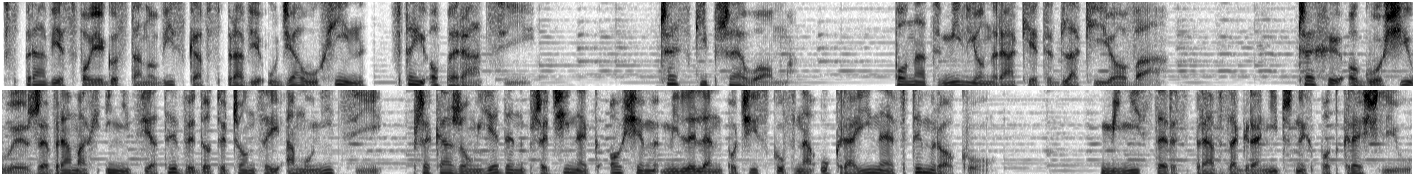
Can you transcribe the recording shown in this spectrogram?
w sprawie swojego stanowiska w sprawie udziału Chin w tej operacji. Czeski przełom. Ponad milion rakiet dla Kijowa. Czechy ogłosiły, że w ramach inicjatywy dotyczącej amunicji przekażą 1,8 milion pocisków na Ukrainę w tym roku. Minister spraw zagranicznych podkreślił,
